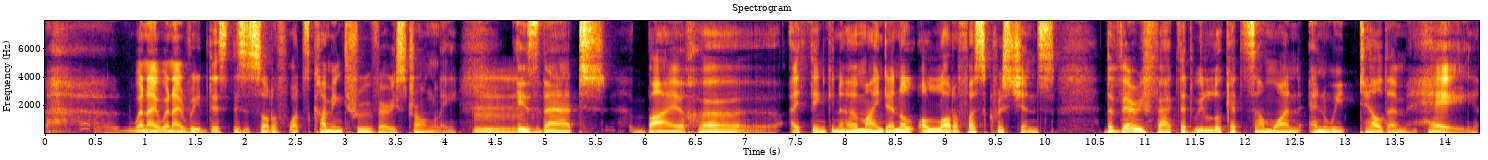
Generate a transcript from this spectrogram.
when I when I read this, this is sort of what's coming through very strongly, is that by her, I think in her mind, and a, a lot of us Christians, the very fact that we look at someone and we tell them, "Hey,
